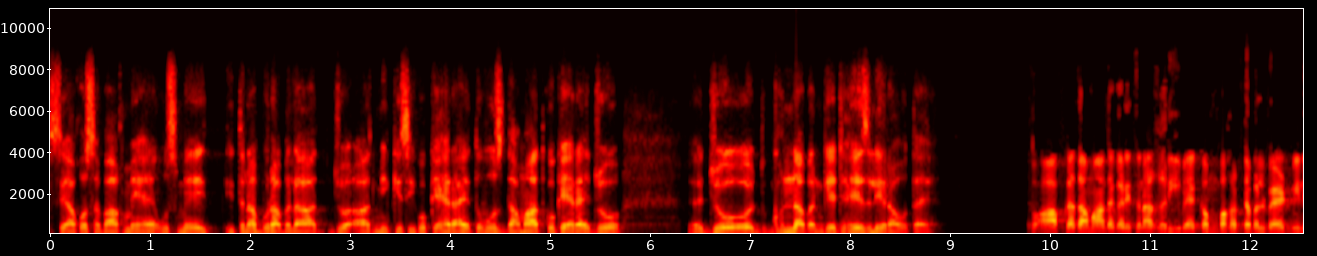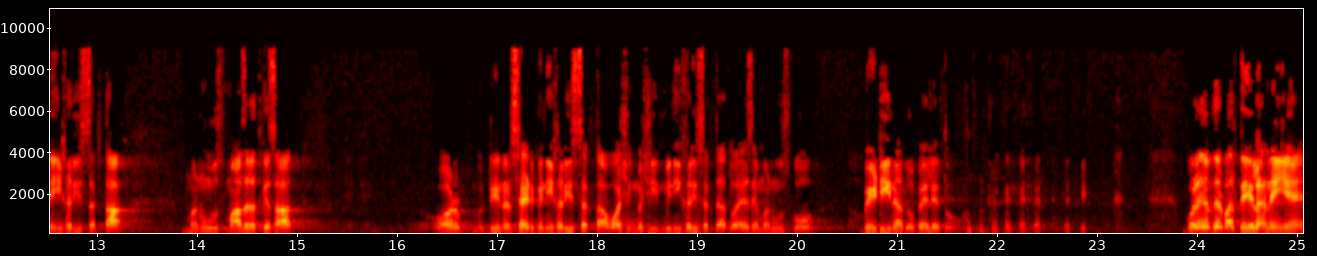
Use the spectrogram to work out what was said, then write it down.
सियाको सबाक में है, उसमें इतना बुरा भला जो आदमी किसी को कह रहा है तो वो उस दामाद को कह रहा है, जो जो घुन्ना बन के जहेज ले रहा होता है। तो आपका दामाद अगर इतना गरीब है कम बखत डबल बेड भी नहीं खरीद सकता मनूस माजरत के साथ और डिनर सेट भी नहीं खरीद सकता वॉशिंग मशीन भी नहीं खरीद सकता तो ऐसे मनूस को बेटी ना दो पहले तो। बोले जब तेरे पास देला नहीं है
